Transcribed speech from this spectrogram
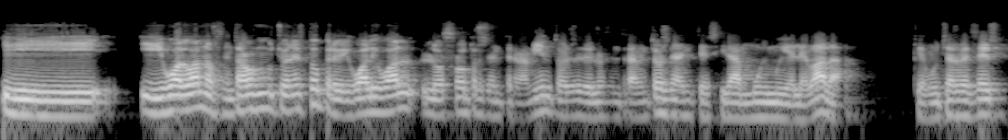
Y, igual, igual nos centramos mucho en esto, pero igual, igual los otros entrenamientos, decir, los entrenamientos de intensidad muy, muy elevada, que muchas veces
